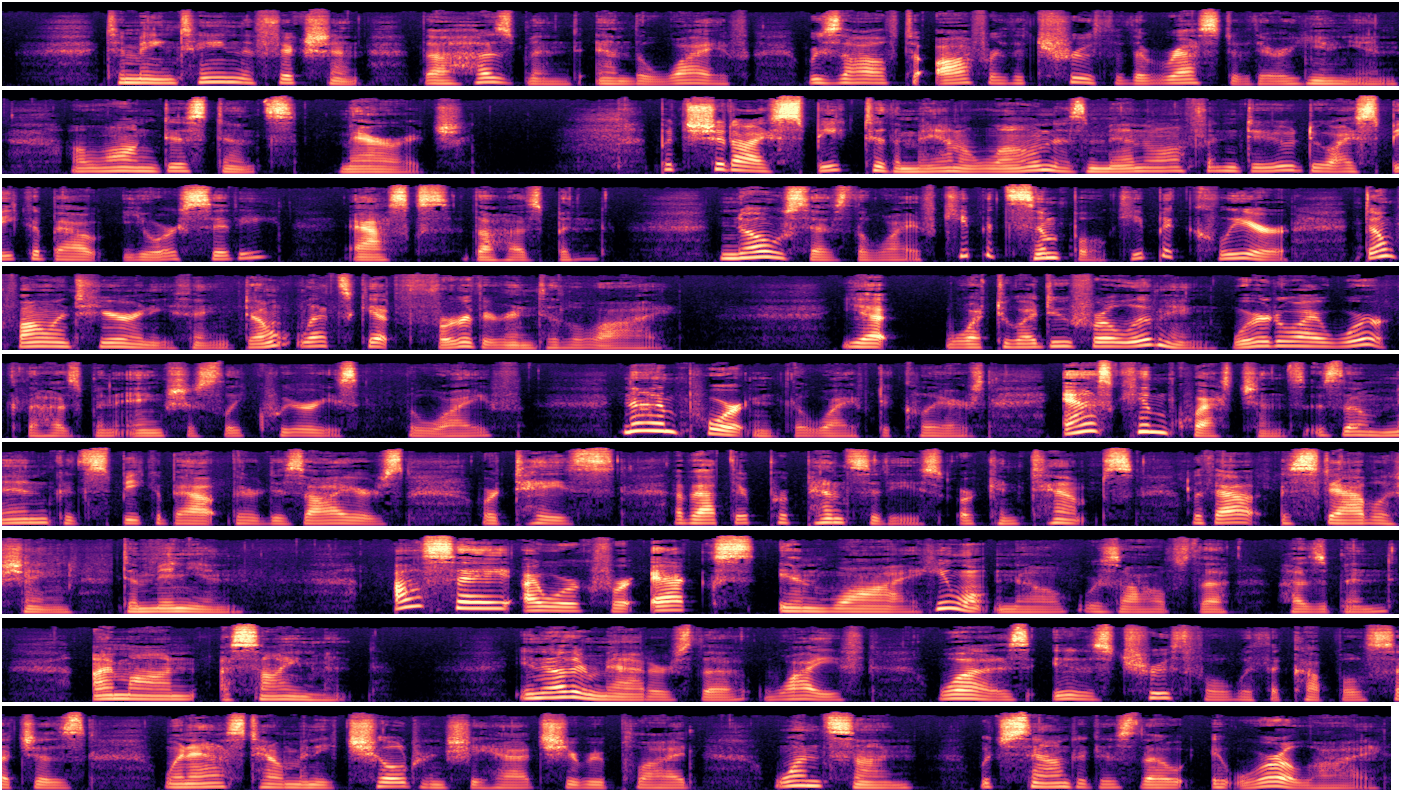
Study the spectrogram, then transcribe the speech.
To maintain the fiction, the husband and the wife resolve to offer the truth of the rest of their union, a long distance marriage. But should I speak to the man alone, as men often do? Do I speak about your city? Asks the husband. No, says the wife. Keep it simple. Keep it clear. Don't volunteer anything. Don't let's get further into the lie. Yet, what do I do for a living? Where do I work? The husband anxiously queries the wife. Not important, the wife declares. Ask him questions as though men could speak about their desires or tastes, about their propensities or contempts, without establishing dominion. I'll say I work for X in Y. He won't know, resolves the husband. I'm on assignment. In other matters, the wife was, is truthful with the couple, such as when asked how many children she had, she replied, One son, which sounded as though it were a lie.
